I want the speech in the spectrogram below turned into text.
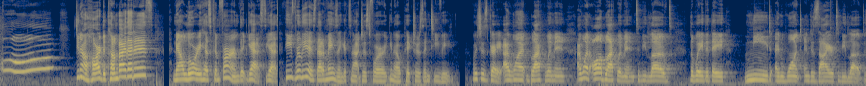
Oh, do you know how hard to come by that is? Now Lori has confirmed that yes, yes, he really is that amazing. It's not just for, you know, pictures and TV, which is great. I want black women, I want all black women to be loved the way that they need and want and desire to be loved.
